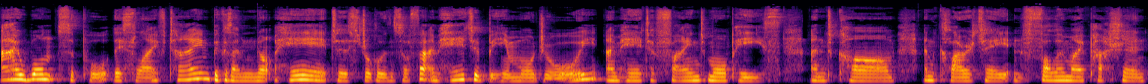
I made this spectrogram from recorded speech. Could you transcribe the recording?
I want support this lifetime because I'm not here to struggle and suffer. I'm here to be in more joy. I'm here to find more peace and calm and clarity and follow my passion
